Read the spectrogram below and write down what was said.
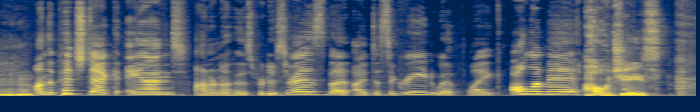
Mm-hmm. on the pitch deck and i don't know who this producer is but i disagreed with like all of it Oh, geez.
